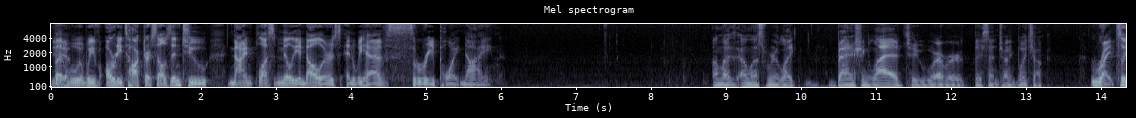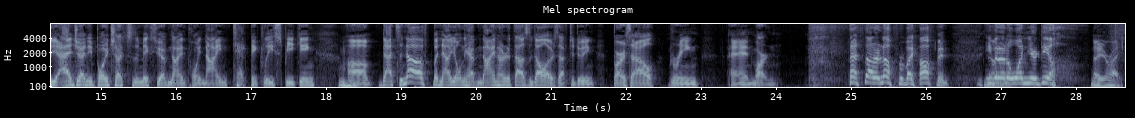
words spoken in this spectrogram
But yeah. we've already talked ourselves into nine plus million dollars, and we have three point nine. Unless unless we're like banishing Ladd to wherever they sent Johnny Boychuk. Right. So you add Johnny Boychuk to the mix, you have 9.9, technically speaking. Mm-hmm. Um, that's enough, but now you only have $900,000 after doing Barzal, Greene, and Martin. That's not enough for Mike Hoffman, even no. on a one year deal. No, you're right.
